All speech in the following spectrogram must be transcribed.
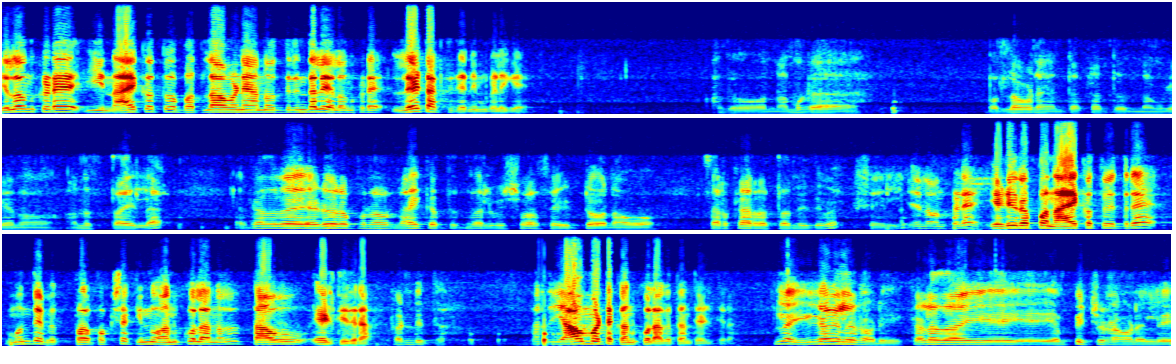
ಎಲ್ಲೊಂದು ಕಡೆ ಈ ನಾಯಕತ್ವ ಬದಲಾವಣೆ ಅನ್ನೋದ್ರಿಂದಲೇ ಎಲ್ಲೊಂದು ಕಡೆ ಲೇಟ್ ಆಗ್ತಿದೆ ನಿಮ್ಗಳಿಗೆ? ಅದು ನಮ್ಗೆ ಬದಲಾವಣೆ ಅಂತಕ್ಕಂಥದ್ದು ನಮಗೇನು ಅನ್ನಿಸ್ತಾ ಇಲ್ಲ. ಯಾಕಂದರೆ ಯಡಿಯೂರಪ್ಪನವ್ರ ನಾಯಕತ್ವದ ಮೇಲೆ ವಿಶ್ವಾಸ ಇಟ್ಟು ನಾವು ಸರ್ಕಾರ ತಂದಿದ್ದೀವಿ ಶೈಲಿ. ಏನೋ ಎಲ್ಲ ಒಂದ್ ಕಡೆ ಯಡಿಯೂರಪ್ಪ ನಾಯಕತ್ವ ಇದ್ದರೆ ಮುಂದೆ ಪಕ್ಷಕ್ಕೆ ಇನ್ನೂ ಅನುಕೂಲ ಅನ್ನೋದು ತಾವು ಹೇಳ್ತಿದ್ದೀರಾ? ಖಂಡಿತ. ಅದು ಯಾವ ಮಟ್ಟಕ್ಕೆ ಅನುಕೂಲ ಆಗುತ್ತೆ ಅಂತ ಹೇಳ್ತೀರಾ? ಇಲ್ಲ ಈಗಾಗಲೇ ನೋಡಿ ಕಳೆದ ಈ ಎಂ ಪಿ ಚುನಾವಣೆಯಲ್ಲಿ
